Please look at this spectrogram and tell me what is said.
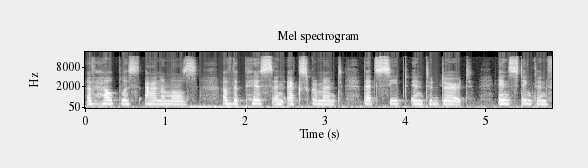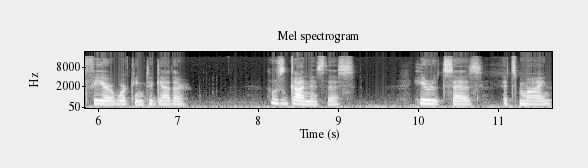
of helpless animals, of the piss and excrement that seeped into dirt, instinct and fear working together. Whose gun is this? Hirut says, It's mine.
